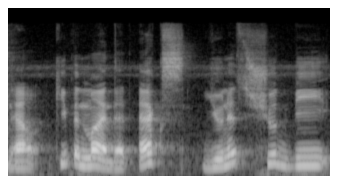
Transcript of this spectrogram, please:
Now, keep in mind that x units should be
